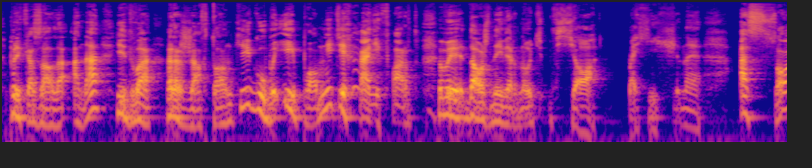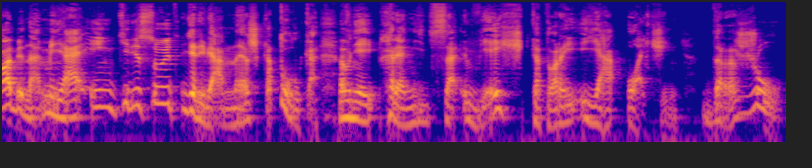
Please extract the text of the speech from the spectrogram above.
— приказала она, едва разжав тонкие губы. «И помните, Ханифорд, вы должны вернуть все похищенное. Особенно меня интересует деревянная шкатулка. В ней хранится вещь, которой я очень дрожу.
